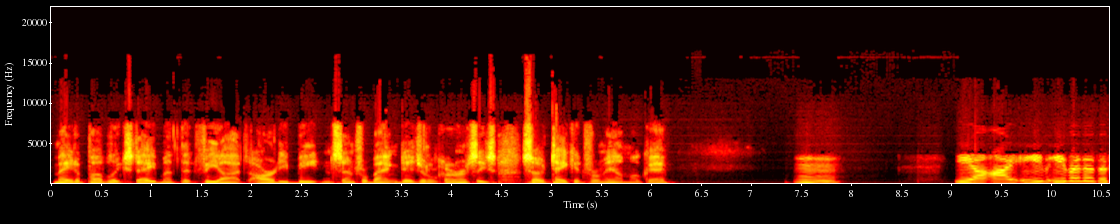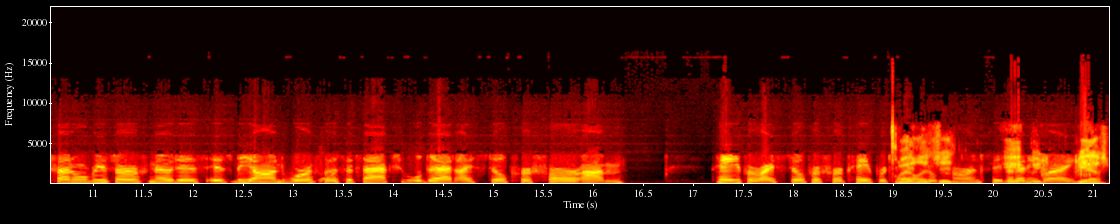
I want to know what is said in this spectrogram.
made a public statement that fiat's already beaten central bank digital currencies. So take it from him, okay? Hmm. Yeah, I even if the Federal Reserve notice is, beyond worthless, it's actual debt. I still prefer um, paper. I still prefer paper to Well, digital it- currency. But Yeah, anyway, yes,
